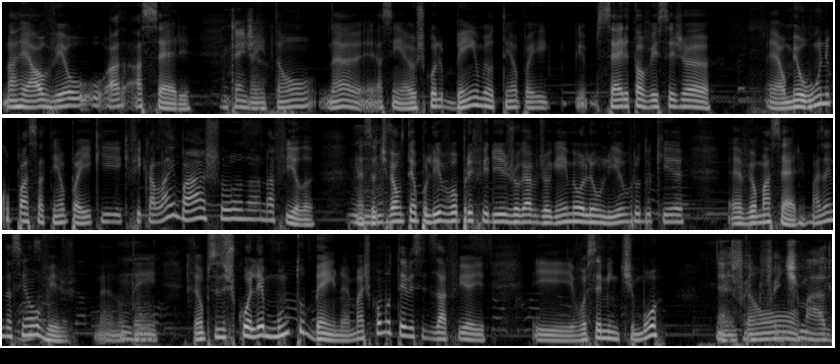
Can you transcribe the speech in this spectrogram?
na real, ver o, a, a série. Entendi. Né? Então, né, assim, eu escolho bem o meu tempo aí. Série talvez seja é, o meu único passatempo aí que, que fica lá embaixo na, na fila. né? Se eu Uhum. tiver um tempo livre, eu vou preferir jogar videogame ou ler um livro do que é, ver uma série. Mas ainda assim eu vejo. Né? Não Uhum. tem, então eu preciso escolher muito bem, né? Mas como teve esse desafio aí e você me intimou, É, né? foi, então, foi intimado.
